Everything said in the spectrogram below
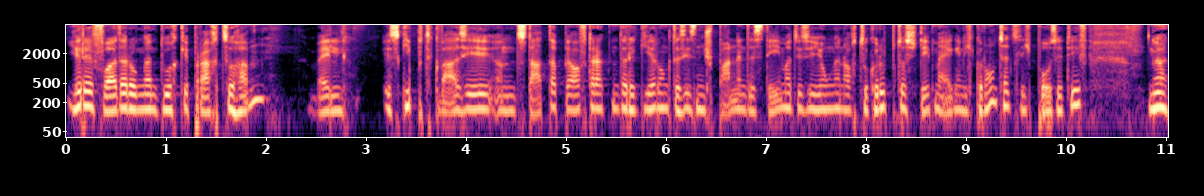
ihre Forderungen durchgebracht zu haben, weil es gibt quasi einen Startup-Beauftragten der Regierung, das ist ein spannendes Thema, diese Jungen, auch zu Kryptos steht man eigentlich grundsätzlich positiv. Nur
